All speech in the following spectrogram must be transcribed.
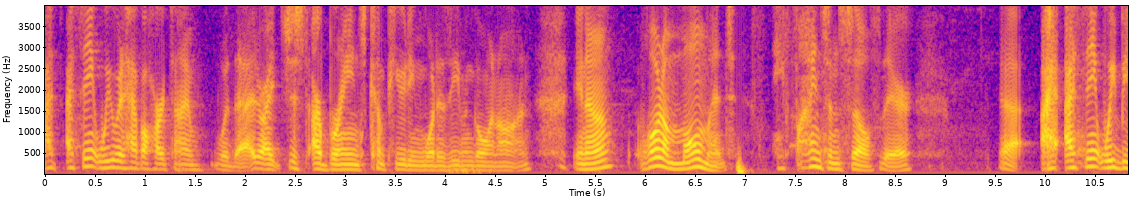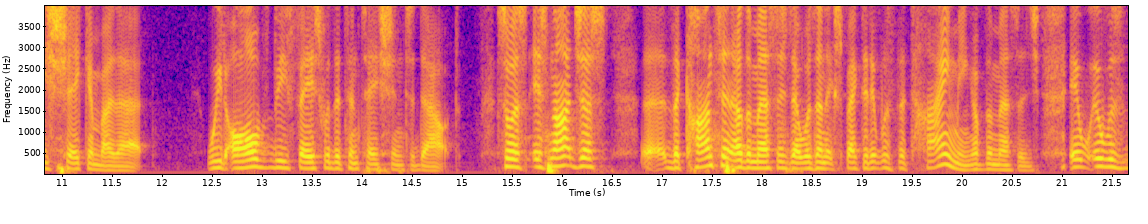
I, I think we would have a hard time with that, right? Just our brains computing what is even going on, you know? What a moment. He finds himself there. Yeah, I, I think we'd be shaken by that. We'd all be faced with the temptation to doubt. So it's, it's not just uh, the content of the message that was unexpected, it was the timing of the message. It, it was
